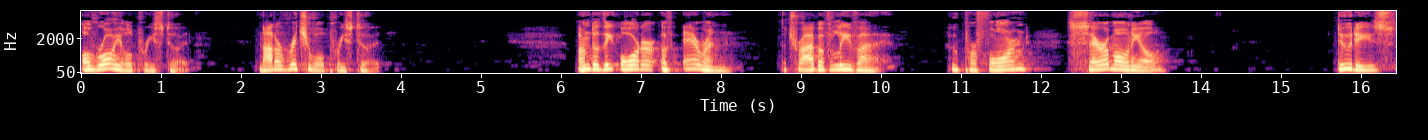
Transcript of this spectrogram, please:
a royal priesthood, not a ritual priesthood. Under the order of Aaron, the tribe of Levi, who performed ceremonial duties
